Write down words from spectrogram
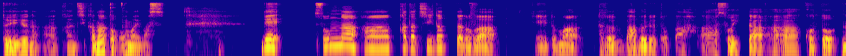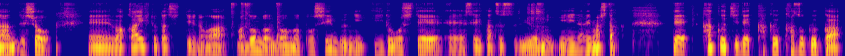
というような感じかなと思います。で、そんな形だったのが、え、ー、と、まあ、例えばバブルとか、あそういったことなんでしょう。えー、若い人たちっていうのが、まあ、どんどんどんどん都心部に移動して、生活するようになりました。で、各地で核家族化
